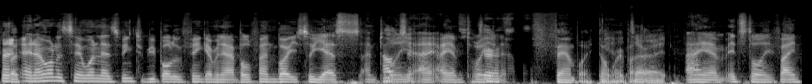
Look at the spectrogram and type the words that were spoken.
But- and, and I want to say one last thing to people who think I'm an Apple fanboy. So yes, I'm totally, Alex, I, I am totally You're an an Apple fanboy. Don't worry about all that. right. I am. It's totally fine.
